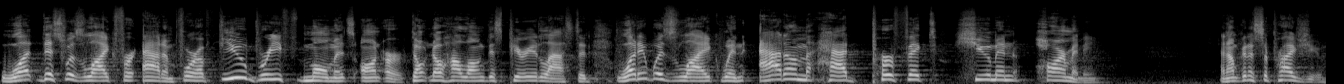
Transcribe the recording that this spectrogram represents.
what this was like for Adam for a few brief moments on earth. Don't know how long this period lasted, what it was like when Adam had perfect human harmony. And I'm going to surprise you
